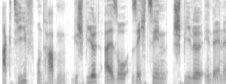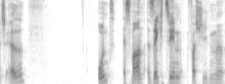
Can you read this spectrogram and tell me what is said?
aktiv und haben gespielt, also 16 Spiele in der NHL. Und es waren 16 verschiedene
